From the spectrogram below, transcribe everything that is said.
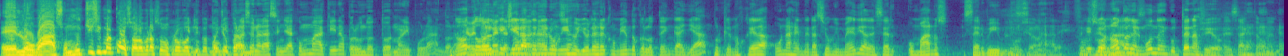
eh, los vasos. Muchísimas cosas los brazos robóticos. están Muchas operaciones las hacen ya con máquina, pero un doctor manipulándola. No, todo el que quiera tener un pasar. hijo, yo les recomiendo que lo tenga ya, porque nos queda una generación y media de ser humanos servibles. Funcionales. Que Funcionales. conozcan el mundo en que usted nació. Exactamente.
